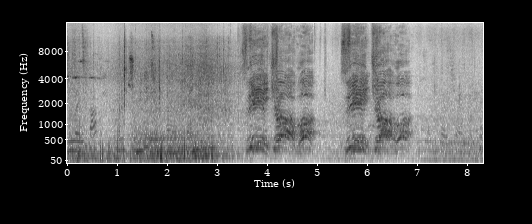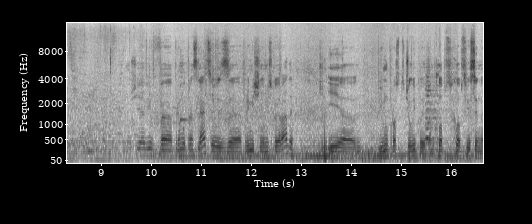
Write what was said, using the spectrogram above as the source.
зі мною міста. Що я вів е, пряму трансляцію з е, приміщення міської ради, і е, йому просто чоловікові, там, хлопцю, хлопцеві сину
